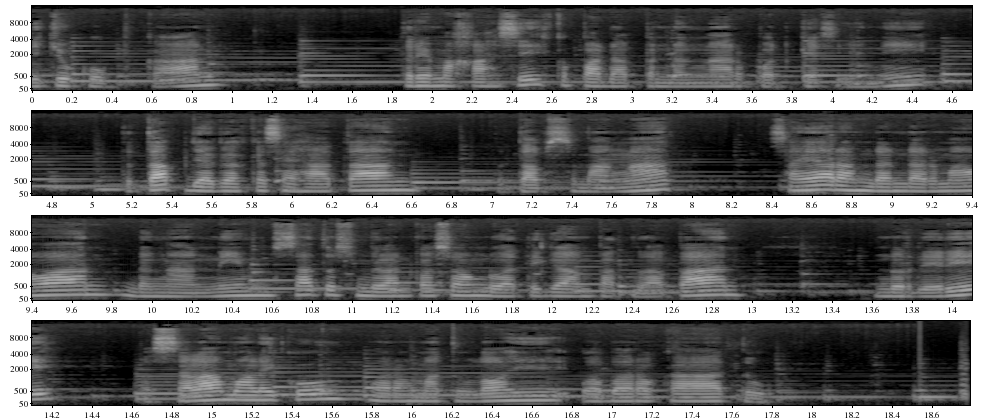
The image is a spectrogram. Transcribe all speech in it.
dicukupkan. Terima kasih kepada pendengar podcast ini. Tetap jaga kesehatan, tetap semangat, saya Ramdan Darmawan dengan NIM 1902348 undur diri. Wassalamualaikum warahmatullahi wabarakatuh.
